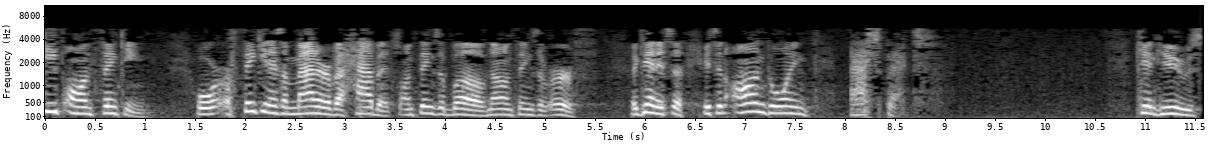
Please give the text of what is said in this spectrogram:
keep on thinking, or, or thinking as a matter of a habit on things above, not on things of earth. Again, it's, a, it's an ongoing aspect. Kent Hughes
